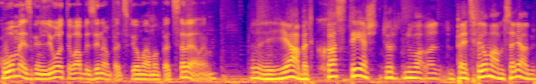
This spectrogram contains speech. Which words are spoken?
ko mēs gan ļoti labi zinām pēc filmām un pēc seriāliem. Jā, bet kas tieši tur nu, pēc filmām un seriāliem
